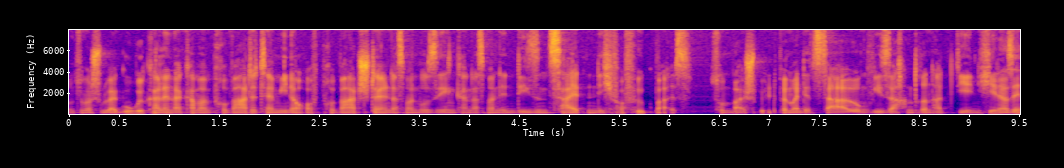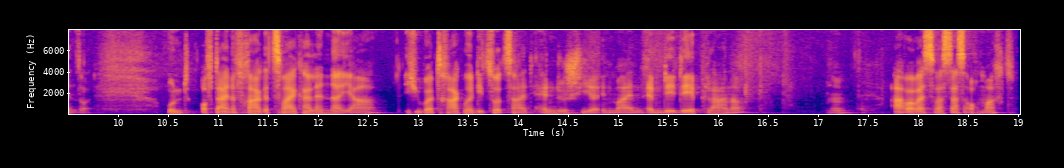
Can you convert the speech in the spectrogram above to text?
Und zum Beispiel bei Google Kalender kann man private Termine auch auf privat stellen, dass man nur sehen kann, dass man in diesen Zeiten nicht verfügbar ist. Zum Beispiel, wenn man jetzt da irgendwie Sachen drin hat, die nicht jeder sehen soll. Und auf deine Frage, zwei Kalender, ja. Ich übertrage mir die zurzeit händisch hier in meinen MDD-Planer. Ne? Aber weißt du, was das auch macht?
